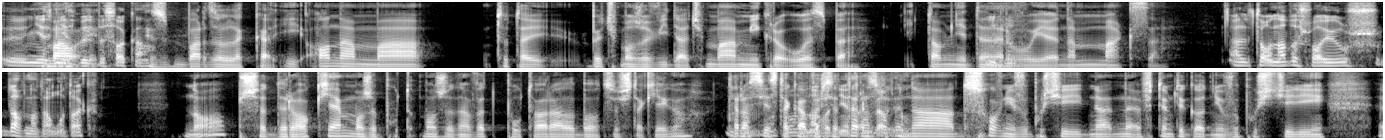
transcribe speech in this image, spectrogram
y, nie, niezbyt wysoka. Jest bardzo lekka i ona ma, tutaj być może widać, ma mikro USB. I to mnie denerwuje mhm. na maksa. Ale to ona wyszła już dawno temu, tak? No, przed rokiem, może, może nawet półtora albo coś takiego. Teraz no jest taka wersja, teraz tak na, dosłownie wypuścili, na, na, w tym tygodniu wypuścili y,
